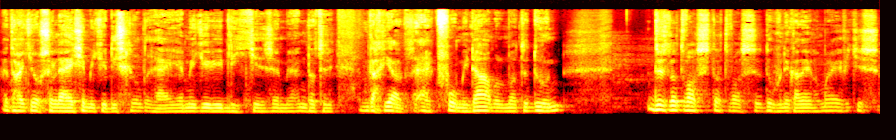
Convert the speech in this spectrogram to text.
En dan had je nog zo'n lijstje met jullie schilderijen, met jullie liedjes en, en dat soort. En ik dacht, ja, dat is eigenlijk formidabel om dat te doen. Dus dat was, dat was, dat hoefde ik alleen nog maar eventjes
